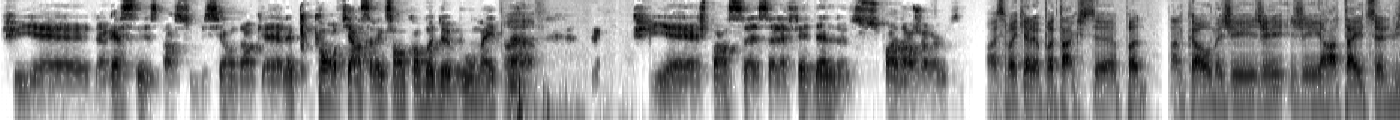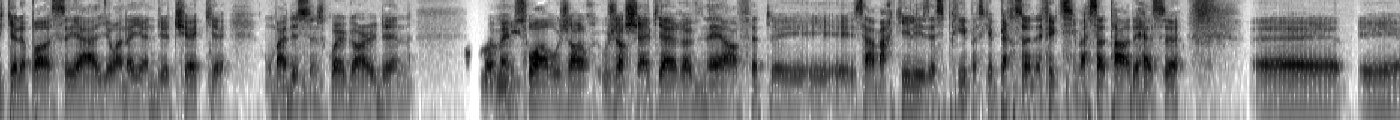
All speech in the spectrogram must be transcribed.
Puis le reste, c'est par soumission. Donc, elle a pris confiance avec son combat debout maintenant. Puis je pense que ça l'a fait d'elle super dangereuse. Ouais, c'est vrai qu'elle n'a pas tant, que, pas tant de KO, mais j'ai en tête celui qu'elle a passé à Joanna Jędrzejczyk au Madison Square Garden. Le même soir où Georges, Saint-Pierre revenait, en fait, et, ça a marqué les esprits parce que personne, effectivement, s'attendait à ça. Euh, et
